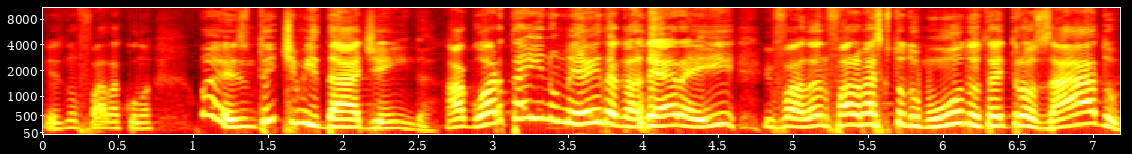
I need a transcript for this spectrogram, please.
eles não falam com nós. Ué, eles não têm intimidade ainda. Agora tá aí no meio da galera aí, e falando, fala mais que todo mundo, tá entrosado.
